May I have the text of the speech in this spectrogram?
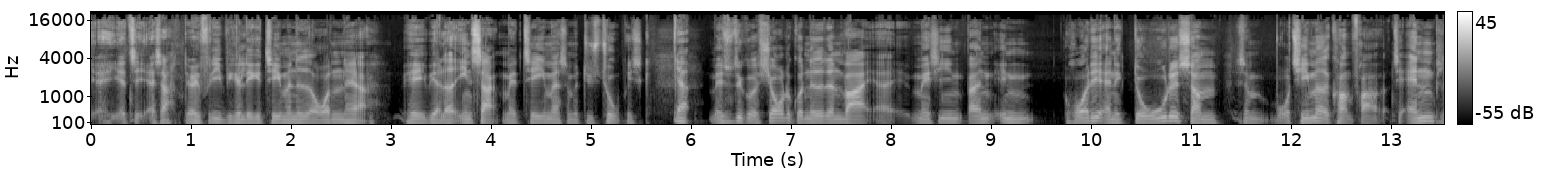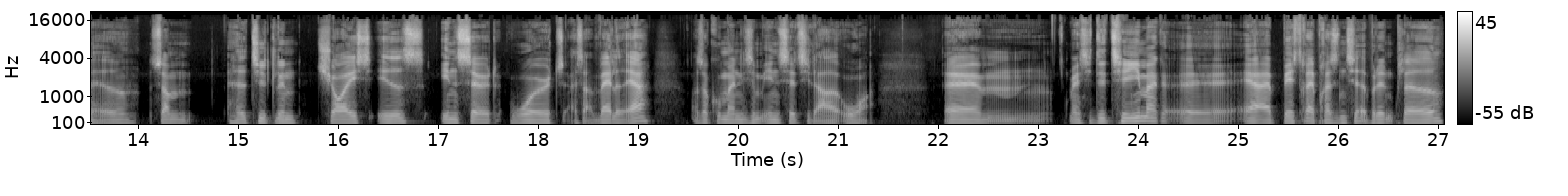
Jeg, jeg, tæ- altså, det er jo ikke fordi, vi kan lægge et tema ned over den her. Hey, vi har lavet en sang med et tema, som er dystopisk. Ja. Men jeg synes, det kunne være sjovt at gå ned den vej. Man kan sige, bare en, en hurtig anekdote, som, som, hvor temaet kom fra til anden plade, som havde titlen Choice is insert words, altså valget er, og så kunne man ligesom indsætte sit eget ord. Øhm, man siger, det tema øh, er bedst repræsenteret på den plade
